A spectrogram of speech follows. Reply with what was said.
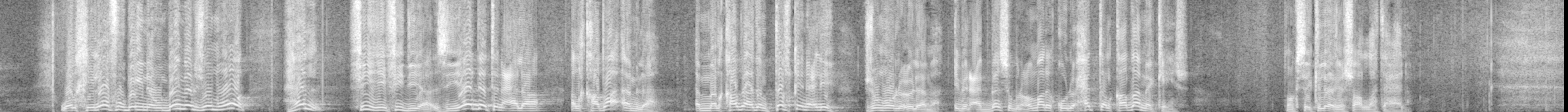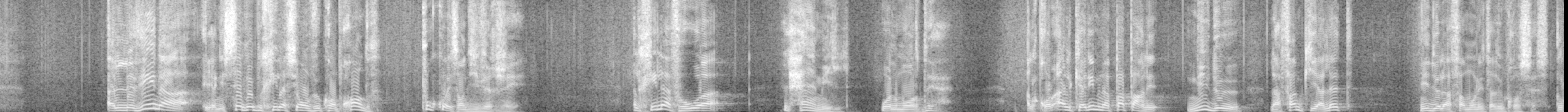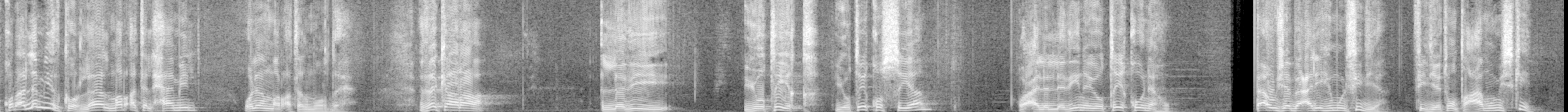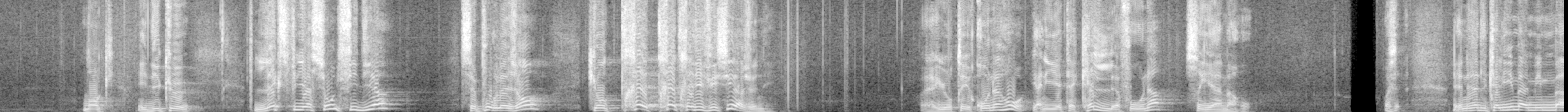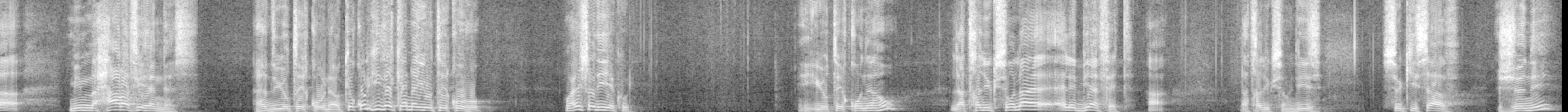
والخلاف بينهم بين الجمهور هل فيه فدية زيادة على القضاء أم لا أما القضاء هذا متفقين عليه جمهور العلماء ابن عباس وابن عمر يقولوا حتى القضاء ما كاينش Donc c'est clair, Inch'Allah ta'ala. الذين يعني سبب الخلاف si on veut comprendre pourquoi ils ont الخلاف هو الحامل والمرضع. القرآن الكريم n'a pas parlé ni de la femme qui allait ni de la femme en état de grossesse. القرآن لم يذكر لا المرأة الحامل ولا المرأة المرضع. ذكر الذي يطيق يطيق الصيام وعلى الذين يطيقونه. فأوجب عليهم الفدية. فدية طعام مسكين Donc, il dit que l'expiation, le fidya, c'est pour les gens qui ont très très très difficile à jeûner. يطيقونه يعني يتكلفون صيامه لأن هذه الكلمة مما مما حار فيها الناس هذا يطيقونه كيقول إذا كان يطيقه وعلاش غادي ياكل يطيقونه la traduction là elle est bien faite ah, la traduction ils disent ceux qui savent jeûner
